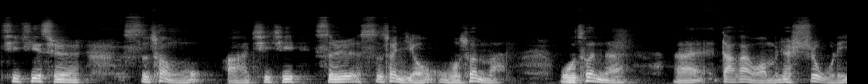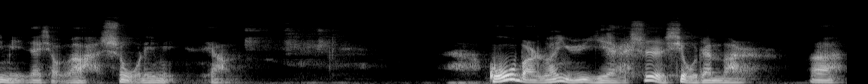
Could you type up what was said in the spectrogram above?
七七是四寸五啊，七七四十四寸九，五寸嘛，五寸呢？呃，大概我们这十五厘米，这小啊，十五厘米这样。古本《论语》也是袖珍本啊。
